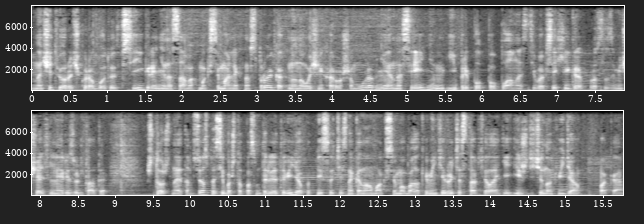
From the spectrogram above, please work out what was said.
на четверочку работают все игры, не на самых максимальных настройках, но на очень хорошем уровне, на среднем и при, по плавности во всех играх просто замечательные результаты. Что ж, на этом все, спасибо, что посмотрели это видео, подписывайтесь на канал Maximum Mobile, комментируйте, ставьте лайки и ждите новых видео. Пока!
